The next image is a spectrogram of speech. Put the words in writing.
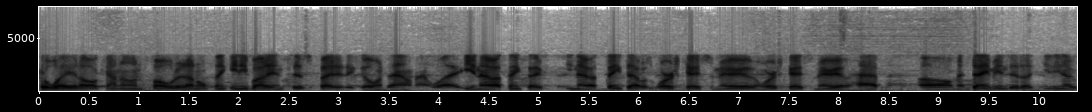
the way it all kind of unfolded, I don't think anybody anticipated it going down that way. You know, I think they, you know, I think that was worst case scenario, and worst case scenario happened. Um, and Damian did a, you know,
